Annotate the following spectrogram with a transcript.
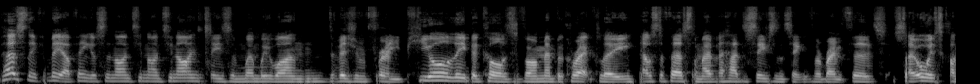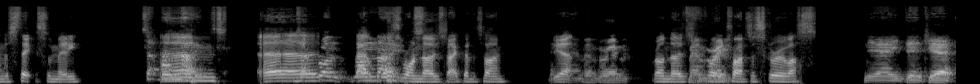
Personally, for me, I think it's the 1999 season when we won Division Three, purely because, if I remember correctly, that was the first time I ever had a season ticket for Brentford. So it always kind of sticks for me. Is that Ron Um, Noades? Uh, Is that Ron, that was Noades? Ron Noades back at the time. yeah. I remember him. Ron Noades Remember before he him. tried to screw us. Yeah, he did. Yeah.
